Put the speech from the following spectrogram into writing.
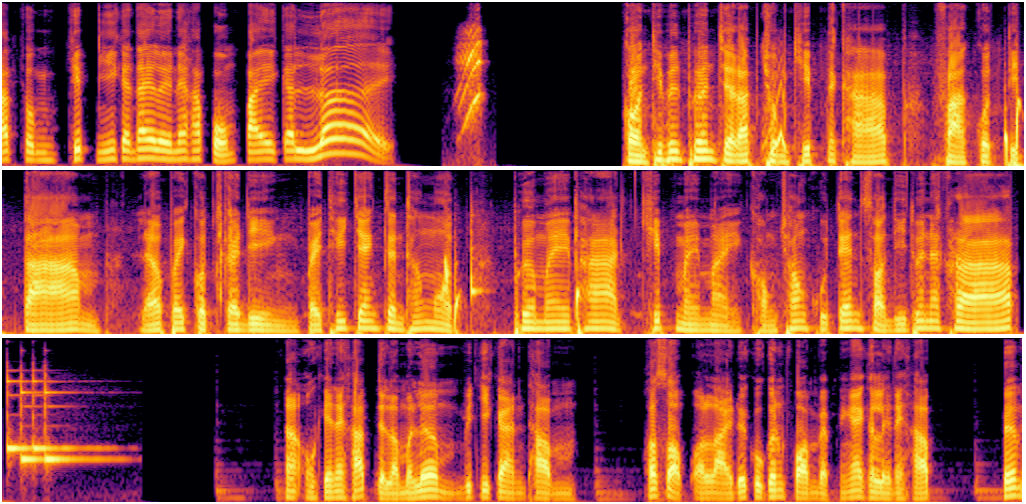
รับชมคลิปนี้กันได้เลยนะครับผมไปกันเลย ก่อนที่เพื่อนๆจะรับชมคลิปนะครับ ฝากกดติดตาม แล้วไปกดกระดิ่งไปที่แจ้งเตือนทั้งหมด เพื่อไม่ให้พลาดคลิปใหม่ ๆ ของช่องครูเต้นสอนดีด้วยนะครับอะโอเคนะครับ เดี๋ยวเรามาเริ่มวิธีการทำข้อสอบออนไลน์ด้วย Google Form แบบง่ายๆกันเลยนะครับ เริ่ม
